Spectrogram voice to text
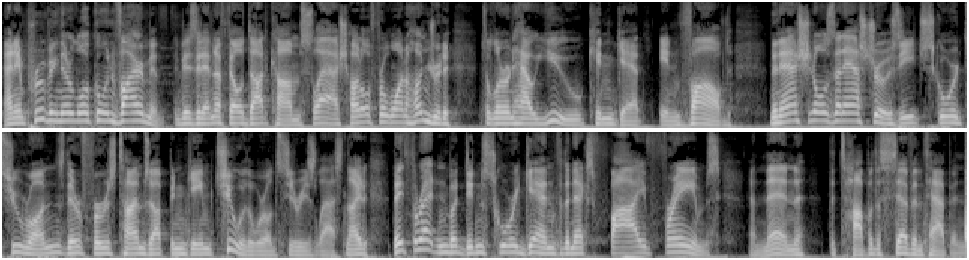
and improving their local environment. Visit NFL.com slash Huddle for 100 to learn how you can get involved. The Nationals and Astros each scored two runs, their first times up in Game 2 of the World Series last night. They threatened but didn't score again for the next five frames. And then the top of the seventh happened.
